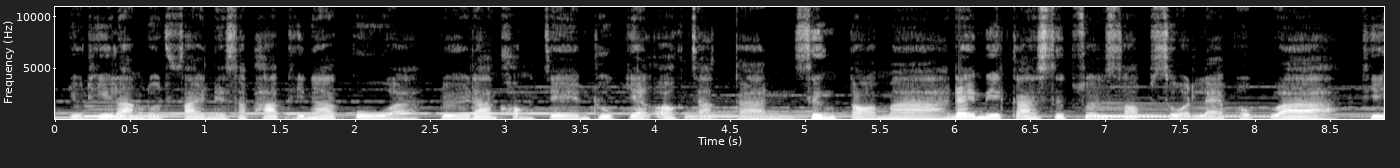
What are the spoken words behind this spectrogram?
พอยู่ที่รางรถไฟในสภาพที่น่ากลัว โดยร่างของเจมส์ถูกแยกออกจากกัน ซึ่งต่อมาได้มีการสืบสวนสอบสวนและพบว่า ที่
